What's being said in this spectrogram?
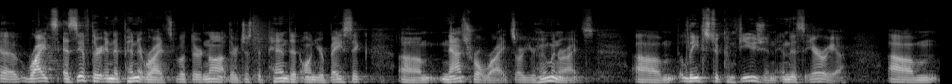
uh, rights as if they're independent rights, but they're not, they're just dependent on your basic um, natural rights or your human rights, um, leads to confusion in this area. Um,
